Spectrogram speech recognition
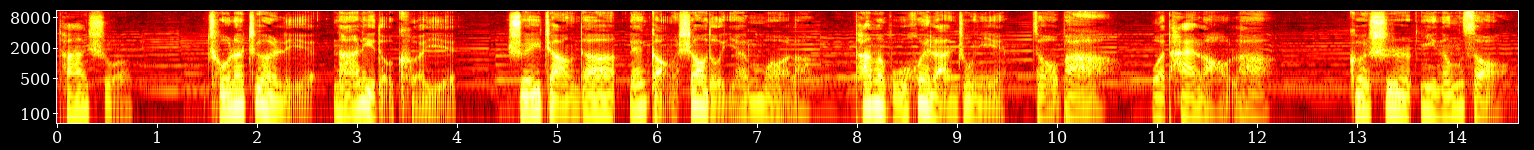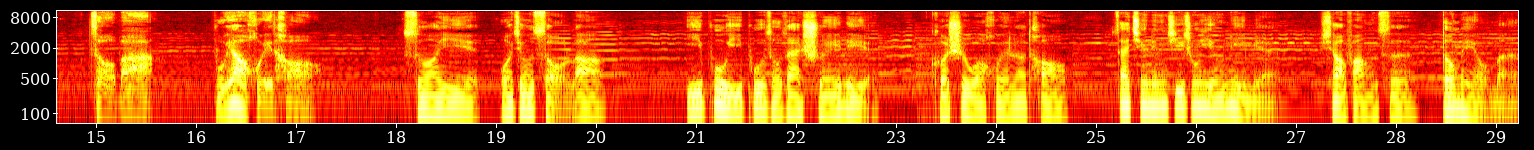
她说。除了这里，哪里都可以。水涨得连岗哨都淹没了，他们不会拦住你。走吧，我太老了。可是你能走，走吧，不要回头。所以我就走了。一步一步走在水里。可是我回了头，在精灵集中营里面，小房子都没有门，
